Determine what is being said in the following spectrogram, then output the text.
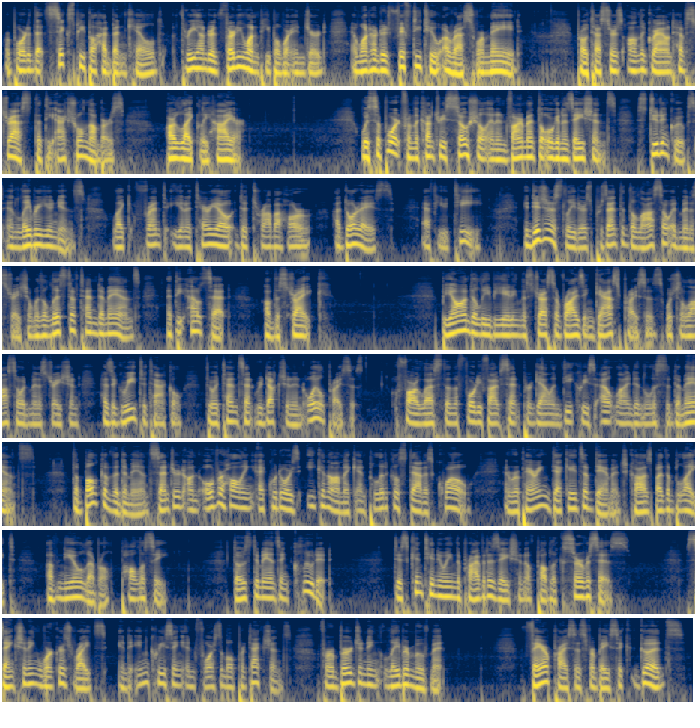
reported that six people had been killed, 331 people were injured, and 152 arrests were made. Protesters on the ground have stressed that the actual numbers are likely higher. With support from the country's social and environmental organizations, student groups, and labor unions like Frente Unitario de Trabajadores, FUT, Indigenous leaders presented the Lasso administration with a list of 10 demands at the outset of the strike. Beyond alleviating the stress of rising gas prices, which the Lasso administration has agreed to tackle through a 10 cent reduction in oil prices, far less than the 45 cent per gallon decrease outlined in the list of demands, The bulk of the demand centered on overhauling Ecuador's economic and political status quo and repairing decades of damage caused by the blight of neoliberal policy. Those demands included discontinuing the privatization of public services, sanctioning workers' rights and increasing enforceable protections for a burgeoning labor movement, fair prices for basic goods,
